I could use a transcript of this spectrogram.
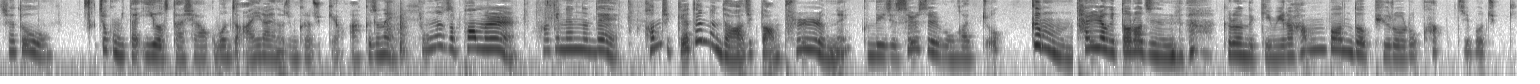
섀도우 조금 이따 이어서 다시 하고 먼저 아이라이너 좀 그려줄게요. 아, 그 전에 속눈썹 펌을 하긴 했는데 한지 꽤 됐는데 아직도 안 풀렸네? 근데 이제 슬슬 뭔가 조금 탄력이 떨어지는 그런 느낌이라 한 번 더 뷰러로 콱 집어줄게.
